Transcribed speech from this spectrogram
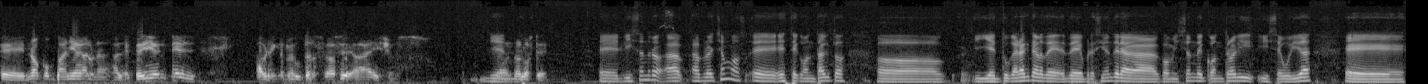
eh, no acompañaron al expediente, habría que preguntarse a ellos. Bien. No, lo sé. Eh, Lisandro, aprovechamos eh, este contacto oh, y en tu carácter de, presidente de la Comisión de Control y, Seguridad, eh,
